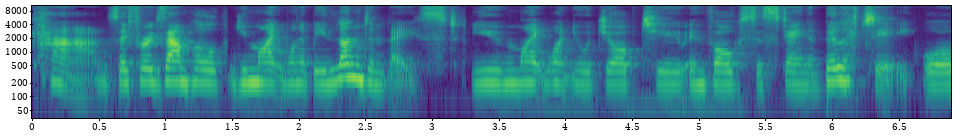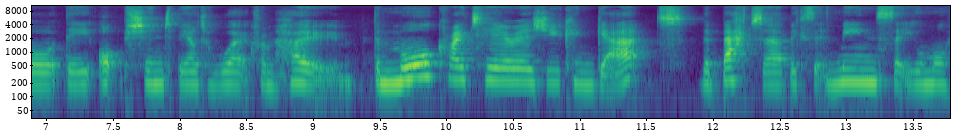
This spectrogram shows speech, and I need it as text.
can. So, for example, you might want to be London based. You might want your job to involve sustainability or the option to be able to work from home home. The more criteria you can get, the better because it means that you're more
